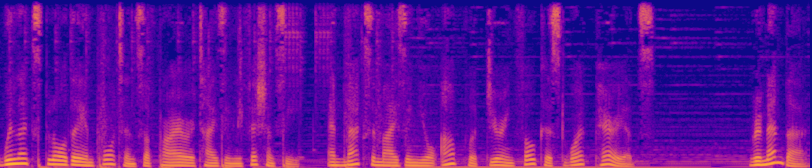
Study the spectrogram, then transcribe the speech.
We'll explore the importance of prioritizing efficiency and maximizing your output during focused work periods. Remember,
